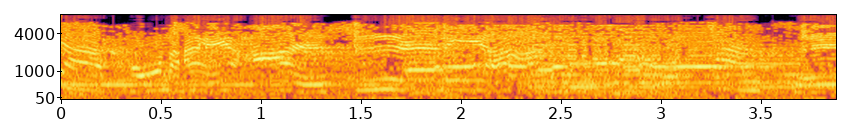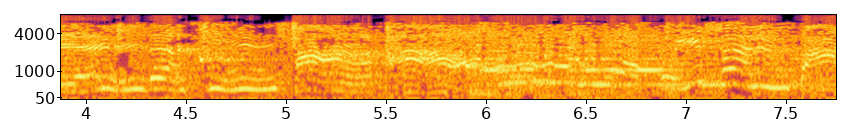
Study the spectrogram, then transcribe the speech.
下。上好，我回身打。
